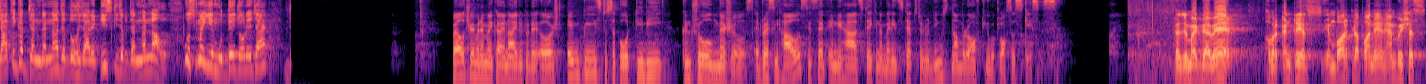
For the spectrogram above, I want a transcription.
जातिगत जनगणना जब 2021 की जब जनगणना हो उसमें ये मुद्दे जोड़े जाएँ Well, Chairman. Venkaiah Naidu today urged MPs to support TB control measures. Addressing House, he said India has taken many steps to reduce number of tuberculosis cases. As you might be aware, our country has embarked upon an ambitious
